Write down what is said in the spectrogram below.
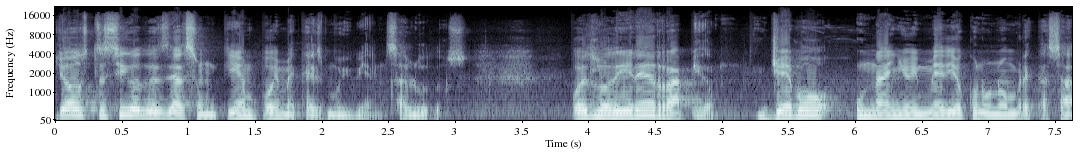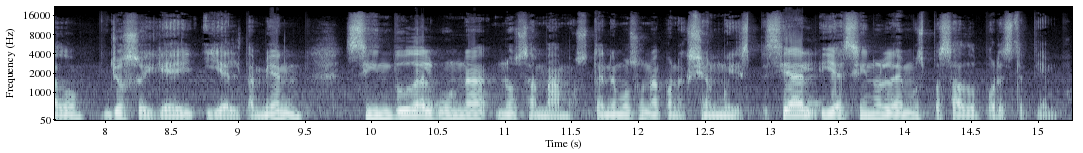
Yo te sigo desde hace un tiempo y me caes muy bien. Saludos. Pues lo diré rápido. Llevo un año y medio con un hombre casado, yo soy gay y él también. Sin duda alguna nos amamos, tenemos una conexión muy especial y así nos la hemos pasado por este tiempo.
